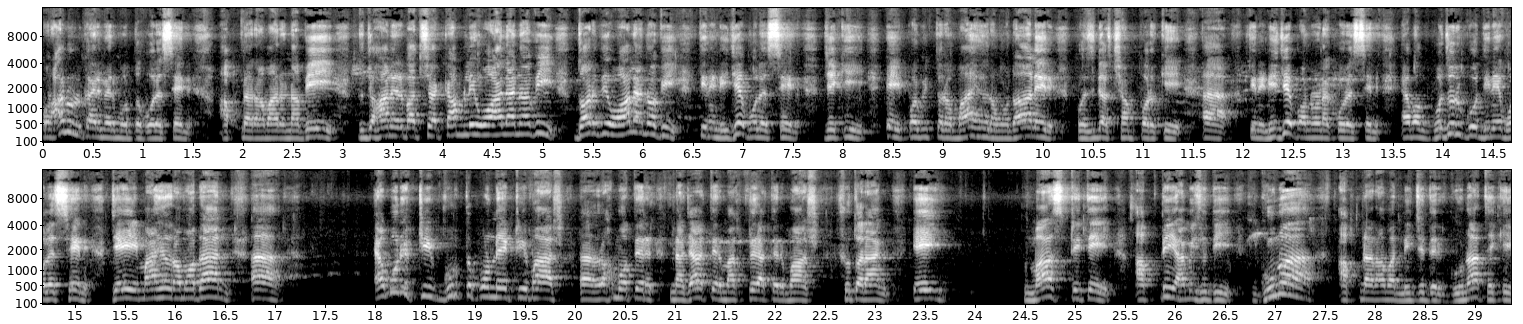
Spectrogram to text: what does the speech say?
কোরআনুল কারিমের মধ্যে বলেছেন, আপনার আমার নবী, জাহানের বাদশাহ কামলি ওয়ালা নবী, দরদি ওয়ালা নবী, তিনি নিজে বলেছেন যে কি এই পবিত্র মাহে রমদানের ফজিলত সম্পর্কে তিনি নিজে বর্ণনা করেছেন এবং বুজুর্গ দিনে বলেছেন যে এই মাহে রমদান এমন একটি গুরুত্বপূর্ণ একটি মাস রহমতের নাজাতের মাগফিরাতের মাস। সুতরাং এই মাসটিতে আপনি, আমি যদি গুণা আপনার আমার নিজেদের গুণা থেকে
